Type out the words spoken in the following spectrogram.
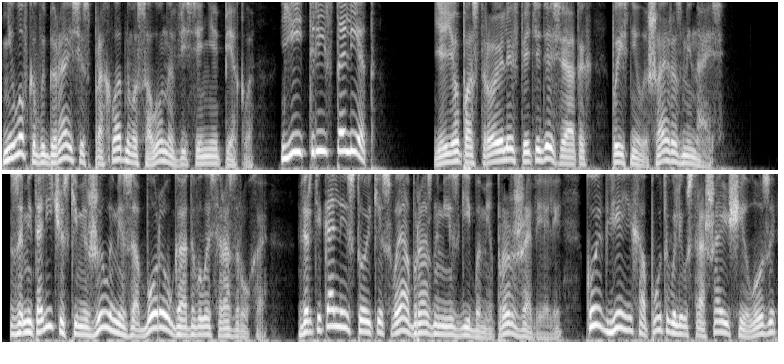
неловко выбираясь из прохладного салона в весеннее пекло. «Ей триста лет». «Ее построили в пятидесятых», — пояснил Ишай, разминаясь. За металлическими жилами забора угадывалась разруха. Вертикальные стойки с своеобразными изгибами проржавели, кое-где их опутывали устрашающие лозы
